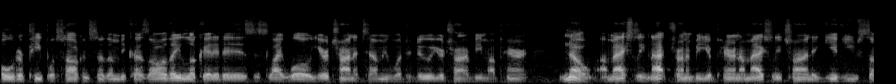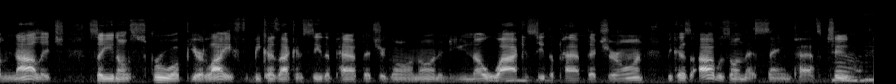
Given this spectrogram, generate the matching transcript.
older people talking to them because all they look at it is it's like, well, you're trying to tell me what to do, you're trying to be my parent. No, I'm actually not trying to be your parent. I'm actually trying to give you some knowledge so you don't screw up your life because I can see the path that you're going on. And do you know why I can see the path that you're on? Because I was on that same path too. Mm-hmm.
